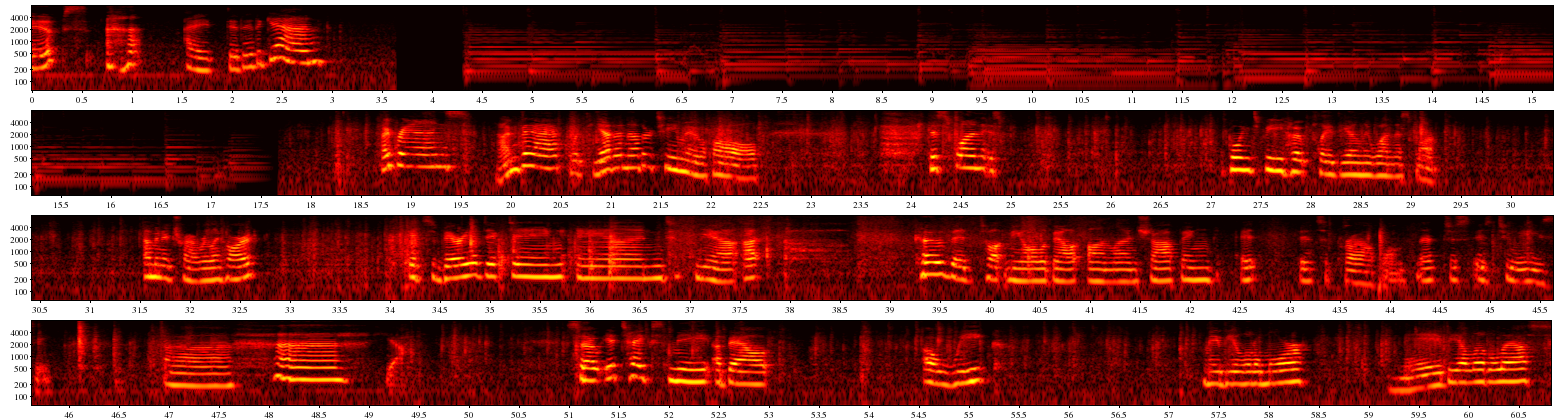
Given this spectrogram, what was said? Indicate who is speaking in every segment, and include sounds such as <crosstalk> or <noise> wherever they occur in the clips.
Speaker 1: Oops, <laughs> I did it again. Hi friends, I'm back with yet another Temu haul. This one is going to be hopefully the only one this month. I'm going to try really hard. It's very addicting and yeah, I, COVID taught me all about online shopping. It It's a problem. That just is too easy. Uh, uh, <laughs> yeah. So it takes me about a week, maybe a little more, maybe a little less,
